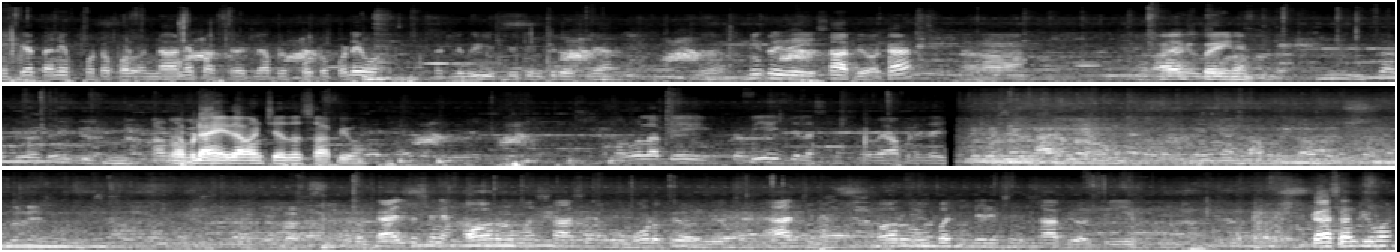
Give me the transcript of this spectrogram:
એ કહેતા નહીં ફોટો પડવા ના નહીં પાડતા એટલે આપણે ફોટો પડાવ્યો. એટલે વીડિયો શૂટિંગ કર્યો એટલે નીકળી જઈએ સા પીવા કા? ભાઈ ને આપણે અહીં જવાનું છે તો સા પીવા. ઓલા બે તો બે જ જેલા હવે આપણે જઈએ. કાલ તો છે ને હવારમાં સા છે બહુ મોડો પીવો જોઈએ આજ છે ને હવારમાં ઉપરથી ડેરી છે સા પીવો પીએ. કા શાંતિમાં?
